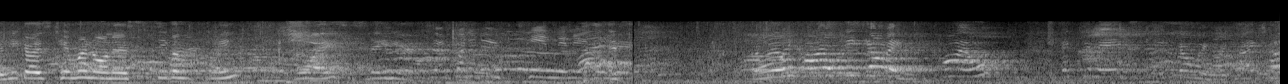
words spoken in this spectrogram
So here goes Cameron on his seventh length. Boys, stay here. I'm gonna do 10 minutes. Kyle. Kyle, keep going. Kyle, pick your legs, keep going, okay? Go,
